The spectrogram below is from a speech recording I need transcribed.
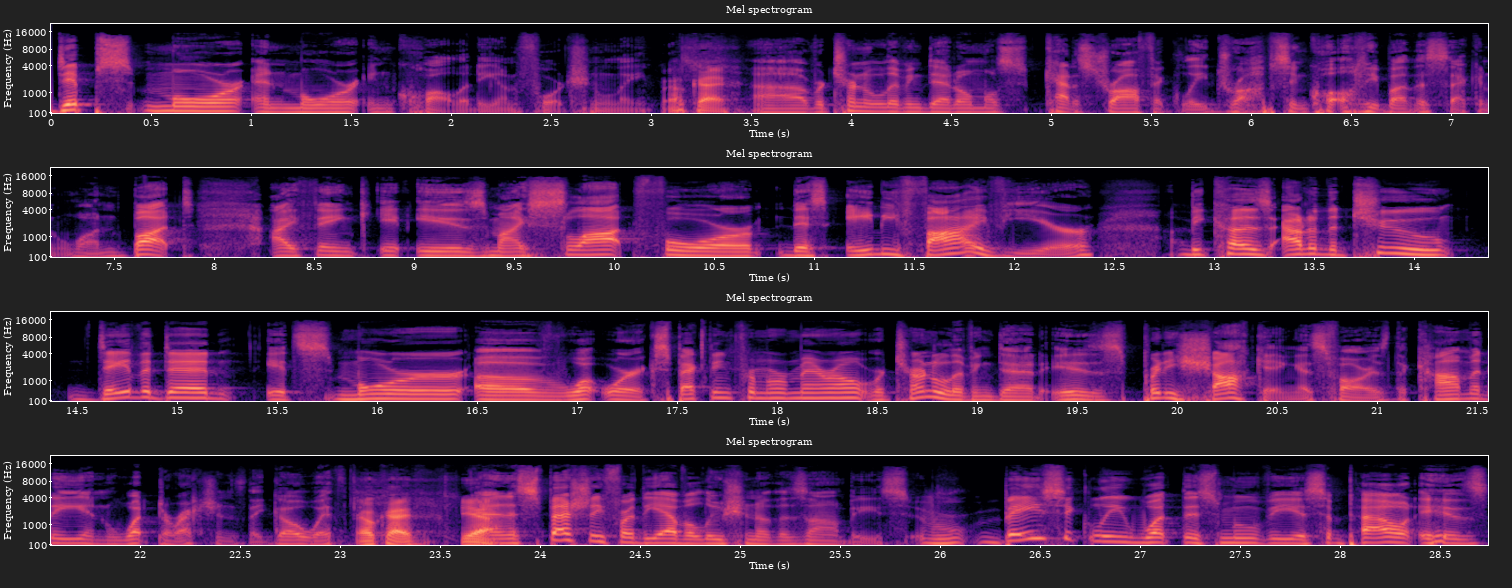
dips more and more in quality, unfortunately. Okay. Uh, Return of the Living Dead almost catastrophically drops in quality by the second one. But I think it is my slot for this 85 year because out of the two, Day of the Dead, it's more of what we're expecting from Romero. Return of Living Dead is pretty shocking as far as the comedy and what directions they go with. Okay. Yeah. And especially for the evolution of the zombies. R- Basically, what this movie is about is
